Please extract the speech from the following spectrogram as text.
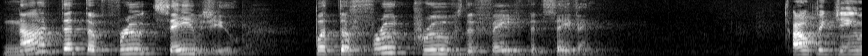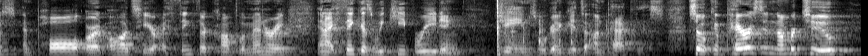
Not that the fruit saves you, but the fruit proves the faith that's saving. I don't think James and Paul are at odds here. I think they're complementary. And I think as we keep reading James, we're going to get to unpack this. So, comparison number two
